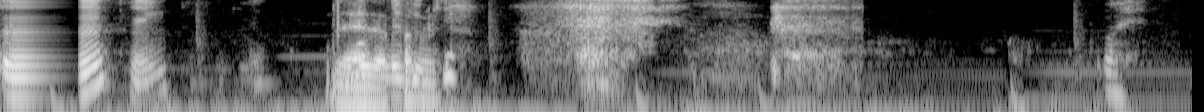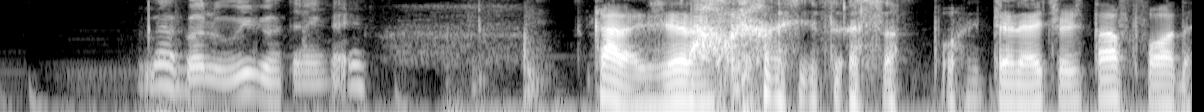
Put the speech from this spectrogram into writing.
Aham, hein? É, exatamente. E agora o Igor também caiu? Cara, geral caindo nessa porra. A internet hoje tá foda.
